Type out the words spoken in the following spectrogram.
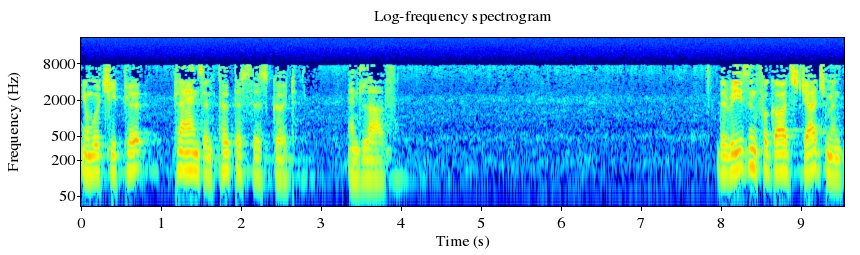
in which He pl- plans and purposes good and love. The reason for God's judgment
